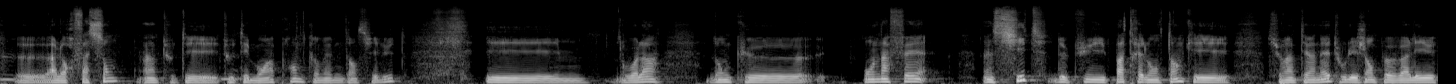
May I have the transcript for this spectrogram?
mm. euh, à leur façon. Hein. tout, est, tout est bon à prendre quand même dans ces luttes. Et voilà, donc euh, on a fait un site depuis pas très longtemps qui est sur Internet où les gens peuvent aller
